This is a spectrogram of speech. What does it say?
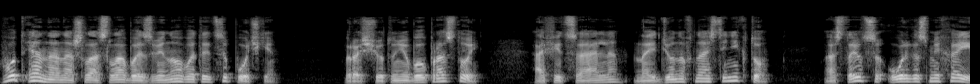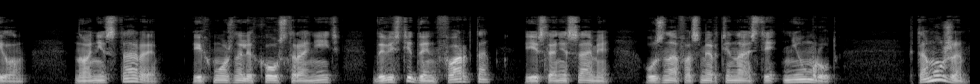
Вот и она нашла слабое звено в этой цепочке. Расчет у нее был простой. Официально Найденов Насте никто. Остается Ольга с Михаилом, но они старые, их можно легко устранить, довести до инфаркта, если они сами, узнав о смерти Насти, не умрут. К тому же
